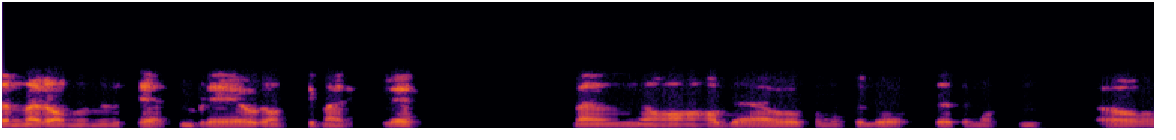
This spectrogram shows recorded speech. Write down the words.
den der anonymiteten ble jo ganske merkelig. Men nå hadde jeg jo på en måte lovt det til Morten. Og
